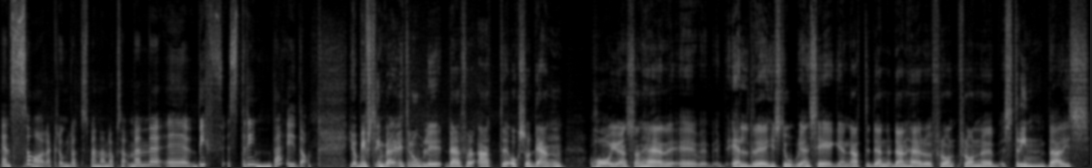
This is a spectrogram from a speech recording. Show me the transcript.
En Sara-krog låter spännande också. Men eh, Biff Strindberg då? Ja, Biff Strindberg är lite rolig därför att eh, också den har ju en sån här eh, äldre historia, en sägen, att den, den här från, från eh, Strindbergs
